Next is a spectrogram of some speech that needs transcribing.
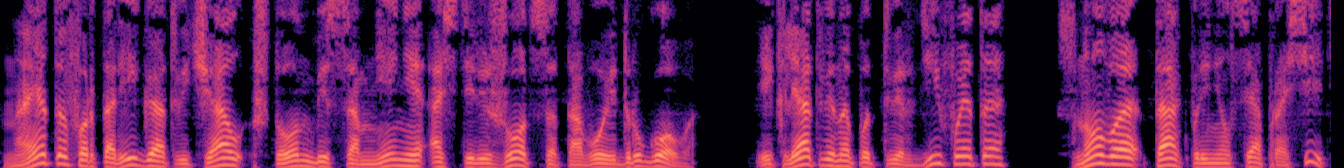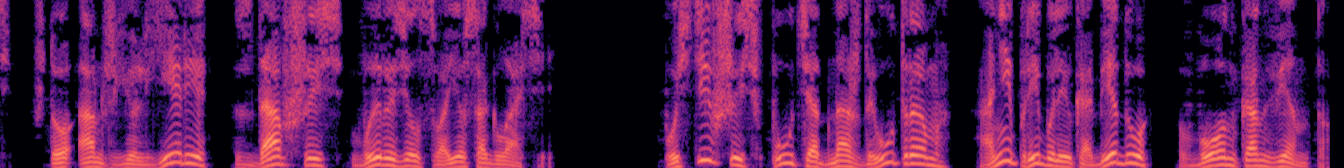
На это Форториго отвечал, что он без сомнения остережется того и другого, и клятвенно подтвердив это, снова так принялся просить, что Анжьольери, сдавшись, выразил свое согласие. Пустившись в путь однажды утром, они прибыли к обеду в Буон-конвенто.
